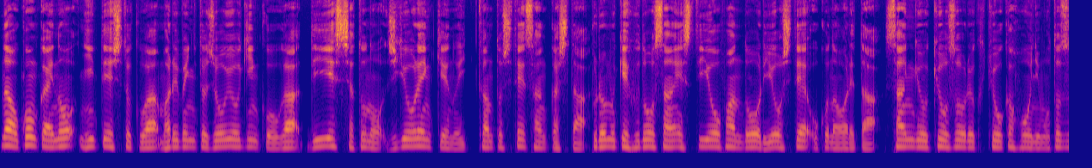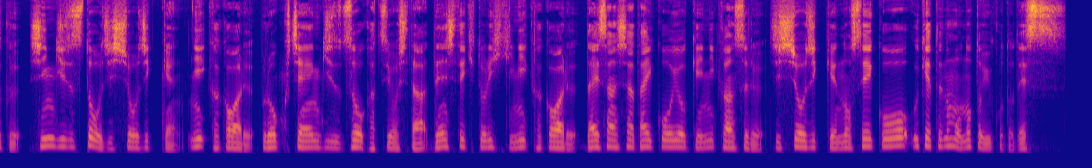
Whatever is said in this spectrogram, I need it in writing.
なお、今回の認定取得は、丸紅と常陽銀行が DS 社との事業連携の一環として参加したプロ向け不動産 STO ファンドを利用して行われた産業競争力強化法に基づく新技術等実証実験に関わるブロックチェーン技術を活用した電子的取引に関わる第三者対抗要件に関する実証実験の成功を受けてのものということです。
